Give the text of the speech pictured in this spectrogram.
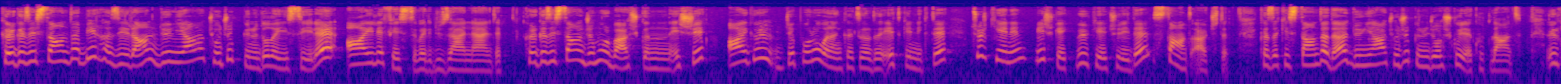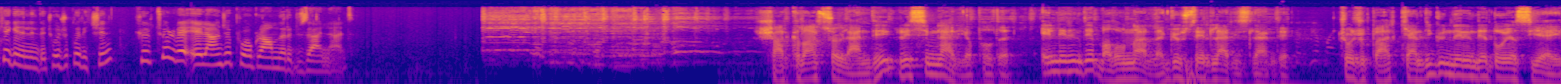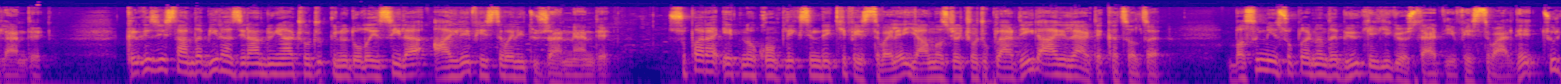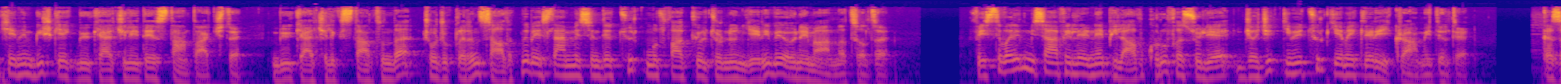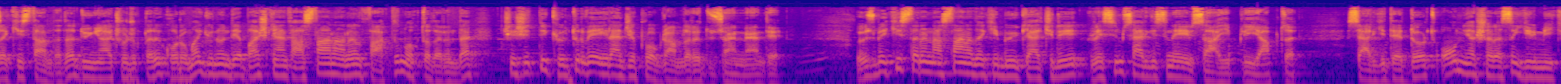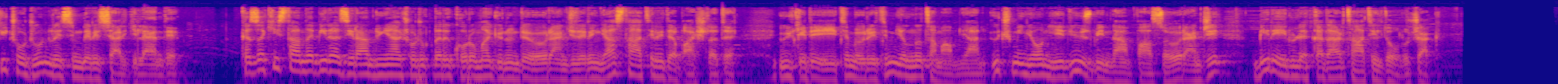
Kırgızistan'da 1 Haziran Dünya Çocuk Günü dolayısıyla Aile Festivali düzenlendi. Kırgızistan Cumhurbaşkanı'nın eşi Aygül Ceporova'nın katıldığı etkinlikte Türkiye'nin Bişkek Büyükelçiliği de stand açtı. Kazakistan'da da Dünya Çocuk Günü coşkuyla kutlandı. Ülke genelinde çocuklar için kültür ve eğlence programları düzenlendi. Şarkılar söylendi, resimler yapıldı. Ellerinde balonlarla gösteriler izlendi. Çocuklar kendi günlerinde doyasıya eğlendi. Kırgızistan'da 1 Haziran Dünya Çocuk Günü dolayısıyla Aile Festivali düzenlendi. Supara Etno Kompleksindeki festivale yalnızca çocuklar değil aileler de katıldı. Basın mensuplarının da büyük ilgi gösterdiği festivalde Türkiye'nin Bişkek Büyükelçiliği de stand açtı. Büyükelçilik standında çocukların sağlıklı beslenmesinde Türk mutfak kültürünün yeri ve önemi anlatıldı. Festivalin misafirlerine pilav, kuru fasulye, cacık gibi Türk yemekleri ikram edildi. Kazakistan'da da Dünya Çocukları Koruma Günü'nde başkent Astana'nın farklı noktalarında çeşitli kültür ve eğlence programları düzenlendi. Özbekistan'ın Astana'daki Büyükelçiliği resim sergisine ev sahipliği yaptı. Sergide 4-10 yaş arası 22 çocuğun resimleri sergilendi. Kazakistan'da 1 Haziran Dünya Çocukları Koruma Günü'nde öğrencilerin yaz tatili de başladı. Ülkede eğitim öğretim yılını tamamlayan 3 milyon 700 binden fazla öğrenci 1 Eylül'e kadar tatilde olacak.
